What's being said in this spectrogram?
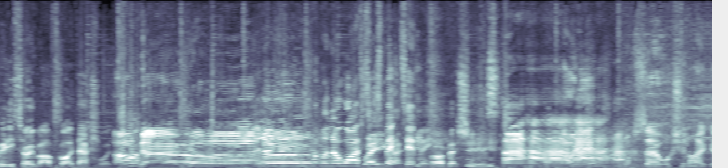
Really sorry, but I've got a dash. Oh, no, come on, the wife's Where you going? expecting me. Oh, I bet she is. Oh. What's, uh, what's she like?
